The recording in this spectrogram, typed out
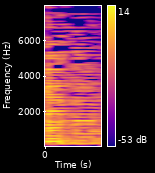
Mm-hmm.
